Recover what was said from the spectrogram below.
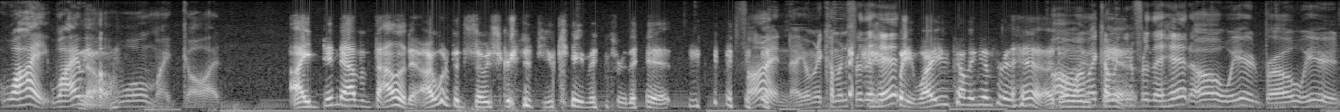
Why? Why are we? No. Oh my god. I didn't have a paladin. I would have been so screwed if you came in for the hit. Fine. Now you want me to come in for the hit? Wait, why are you coming in for the hit? I oh, am I coming in for the hit? Oh, weird, bro. Weird.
